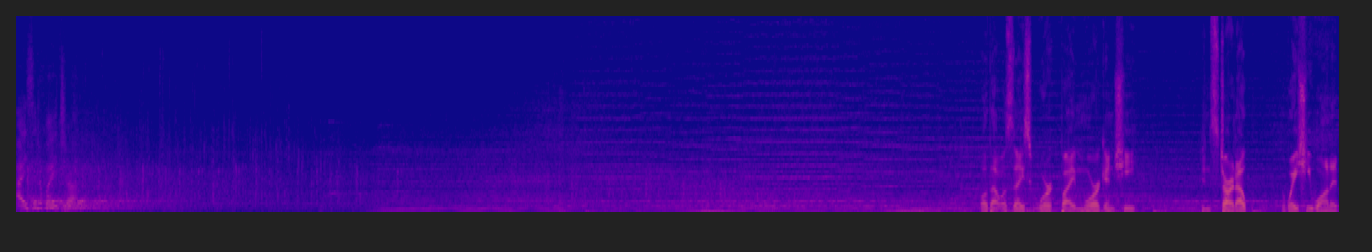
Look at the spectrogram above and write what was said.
Azerbaijan. Well, that was nice work by Morgan. She didn't start out the way she wanted,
